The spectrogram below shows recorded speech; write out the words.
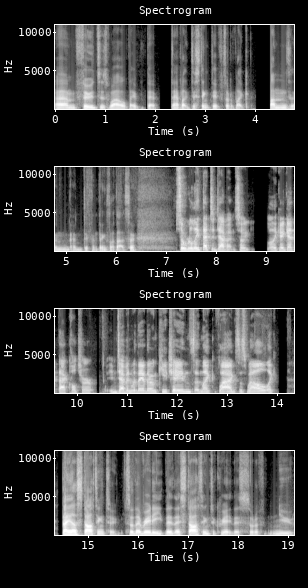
um, foods as well. They they they have like distinctive sort of like buns and and different things like that. So So relate that to Devon. So like I get that culture. In Devon, would they have their own keychains and like flags as well? Like they are starting to. So they're really they're, they're starting to create this sort of new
